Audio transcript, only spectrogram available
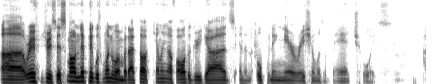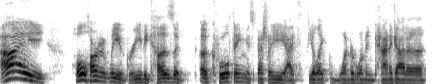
Uh, Infantry says small nitpick with Wonder Woman, but I thought killing off all the Greek gods in an opening narration was a bad choice. I wholeheartedly agree because a, a cool thing, especially I feel like Wonder Woman kind of got a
